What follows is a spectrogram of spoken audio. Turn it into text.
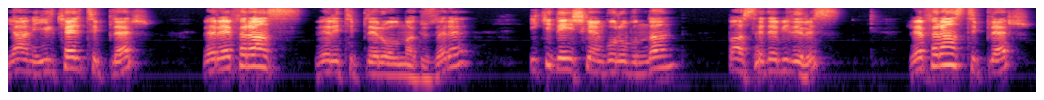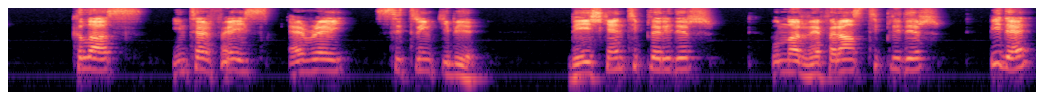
yani ilkel tipler ve referans veri tipleri olmak üzere iki değişken grubundan bahsedebiliriz. Referans tipler class, interface, array, string gibi değişken tipleridir. Bunlar referans tiplidir. Bir de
